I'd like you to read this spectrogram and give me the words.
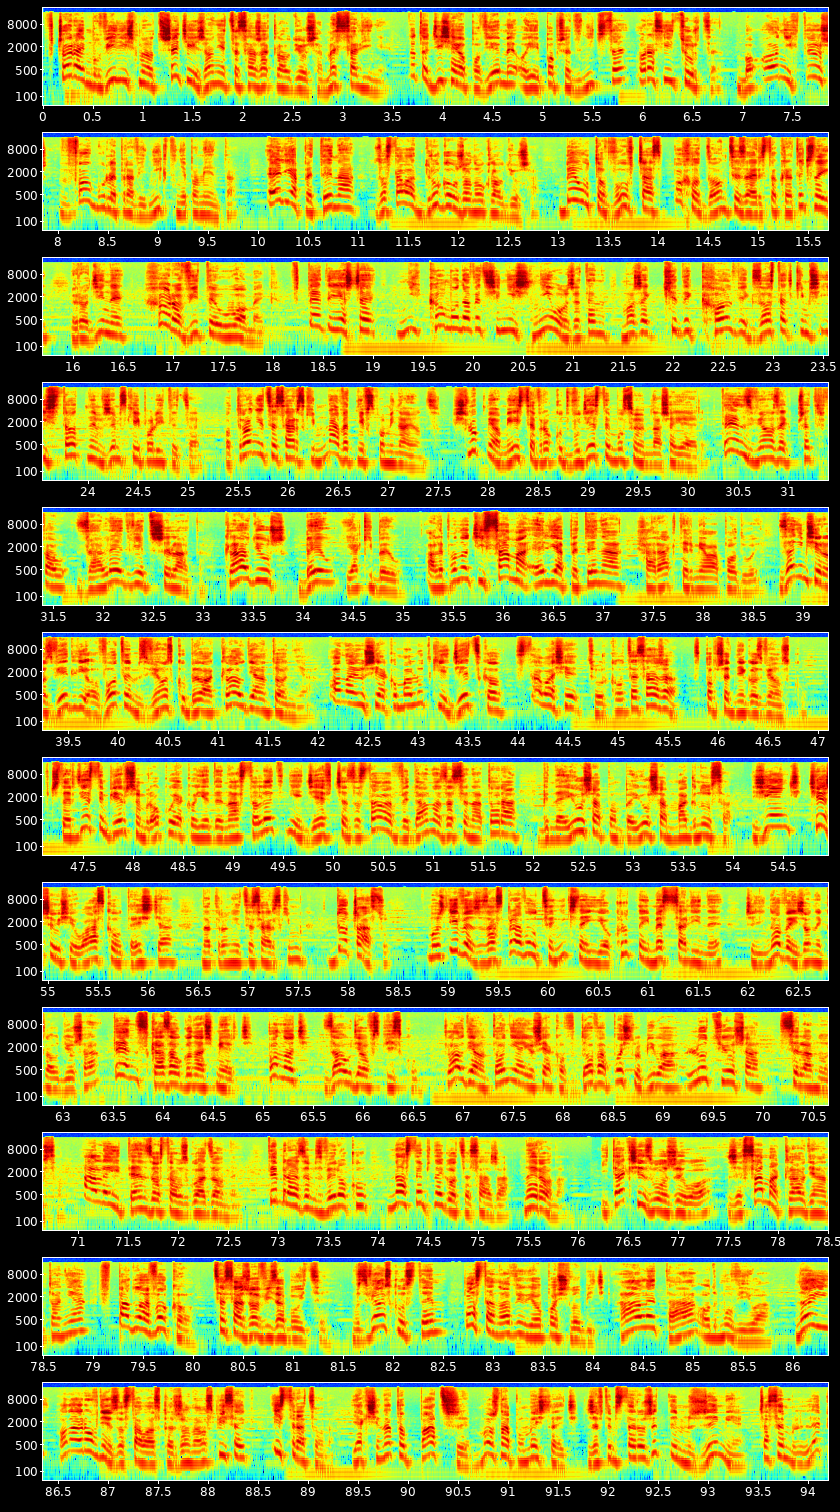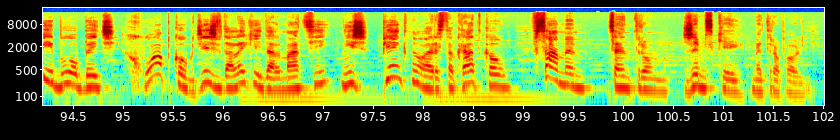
Wczoraj mówiliśmy o trzeciej żonie cesarza Klaudiusza, Messalinie. No to dzisiaj opowiemy o jej poprzedniczce oraz jej córce, bo o nich to już w ogóle prawie nikt nie pamięta. Elia Petyna została drugą żoną Klaudiusza. Był to wówczas pochodzący z arystokratycznej rodziny chorowity ułomek. Wtedy jeszcze nikomu nawet się nie śniło, że ten może kiedykolwiek zostać kimś istotnym w rzymskiej polityce. O tronie cesarskim nawet nie wspominając. Ślub miał miejsce w roku 28 naszej ery. Ten związek przetrwał zaledwie 3 lata. Klaudiusz był jaki był ale ponoć i sama Elia Petyna charakter miała podły. Zanim się rozwiedli, owocem związku była Klaudia Antonia. Ona już jako malutkie dziecko stała się córką cesarza z poprzedniego związku. W 1941 roku jako 11-letnie dziewczę została wydana za senatora Gnejusza Pompejusza Magnusa. Zięć cieszył się łaską teścia na tronie cesarskim do czasu. Możliwe, że za sprawą cynicznej i okrutnej Messaliny, czyli nowej żony Klaudiusza, ten skazał go na śmierć. Ponoć za udział w spisku. Klaudia Antonia już jako wdowa poślubiła Lucjusza Sylanusa, ale i ten został zgładzony. Tym razem z wyroku następnego cesarza, Nerona. I tak się złożyło, że sama Klaudia Antonia wpadła w oko cesarzowi zabójcy. W związku z tym postanowił ją poślubić, ale ta odmówiła. No i ona również została oskarżona o spisek i stracona. Jak się na to patrzy, można pomyśleć, że w tym starożytnym Rzymie czasem lepiej było być chłopką gdzieś w dalekiej Dalmacji niż piękną arystokratką w samym centrum rzymskiej metropolii.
